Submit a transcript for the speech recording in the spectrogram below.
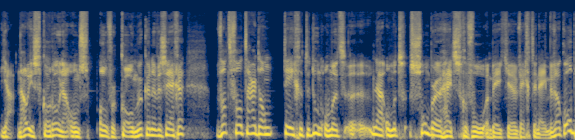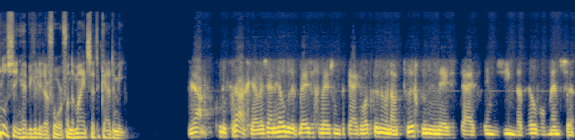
Ja, nou is corona ons overkomen, kunnen we zeggen. Wat valt daar dan tegen te doen om het, uh, nou, om het somberheidsgevoel een beetje weg te nemen? Welke oplossing hebben jullie daarvoor van de Mindset Academy? Ja, goede vraag. Ja, we zijn heel druk bezig geweest om te kijken wat kunnen we nou terug doen in deze tijd. Waarin we zien dat heel veel mensen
